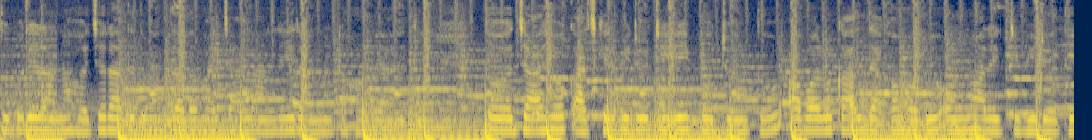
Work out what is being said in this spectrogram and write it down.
দুপুরে রান্না হয়েছে। রাতে তোমার দাদা ভাই চাল আনলেই রান্নাটা হবে আর কি। তো যাই হোক, আজকের ভিডিওটি এই পর্যন্ত। আবারও কাল দেখা হবে অন্য আরেকটি ভিডিওতে।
